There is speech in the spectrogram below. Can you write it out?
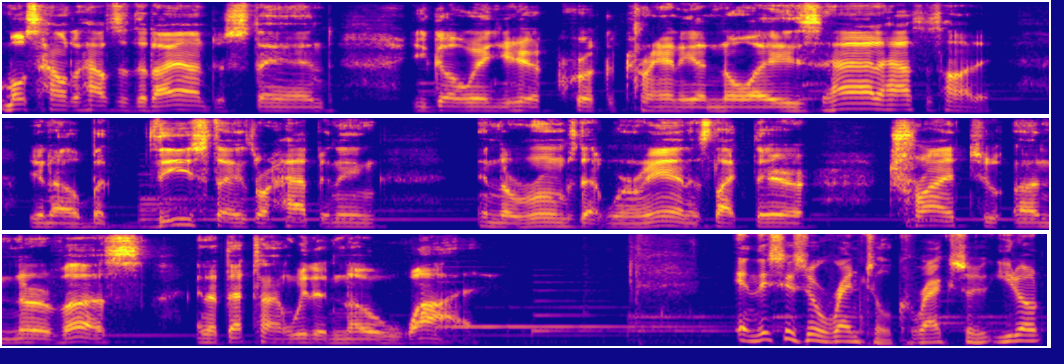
most haunted houses that I understand you go in, you hear a crook, a cranny, a noise. Ah, the house is haunted. You know, but these things are happening in the rooms that we're in. It's like they're trying to unnerve us, and at that time we didn't know why. And this is a rental, correct? So you don't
